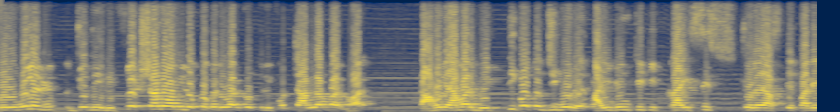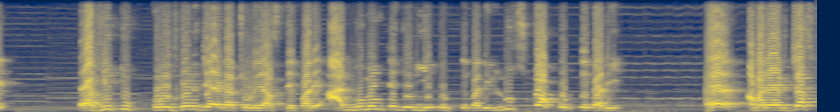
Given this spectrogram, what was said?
মঙ্গলের যদি রিফ্লেকশনও আমি লক্ষ্য করি ওয়ান টু থ্রি ফোর চার নম্বর ঘর, তাহলে আমার ব্যক্তিগত জীবনে আইডেন্টিটি ক্রাইসিস চলে আসতে পারে, অহেতুক ক্রোধের জায়গা চলে আসতে পারে আর্গুমেন্টে জড়িয়ে পড়তে পারি লুস্টক করতে পারি হ্যাঁ আমার অ্যাডজাস্ট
